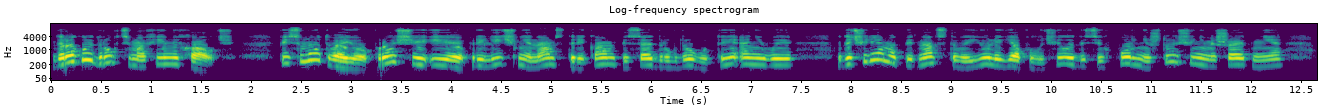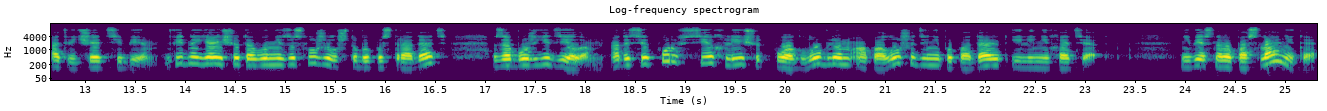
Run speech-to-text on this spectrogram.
Дорогой друг Тимофей Михайлович, письмо твое проще и приличнее нам, старикам, писать друг другу ты, а не вы. К дочерям от 15 июля я получила до сих пор ничто еще не мешает мне отвечать тебе. Видно, я еще того не заслужил, чтобы пострадать за Божье дело, а до сих пор всех лещут по оглоблям, а по лошади не попадают или не хотят. Небесного посланника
